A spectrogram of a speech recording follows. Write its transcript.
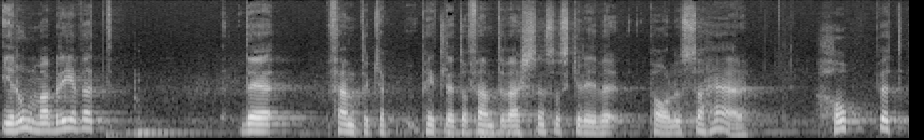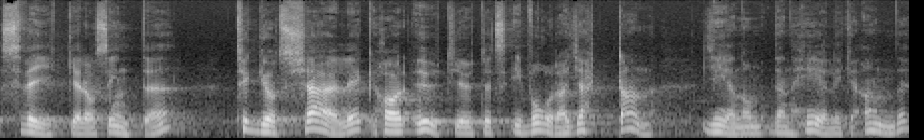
I Romarbrevet, det femte kapitlet och femte versen, så skriver Paulus så här. Hoppet sviker oss inte, ty Guds kärlek har utgjutits i våra hjärtan genom den helige Ande.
